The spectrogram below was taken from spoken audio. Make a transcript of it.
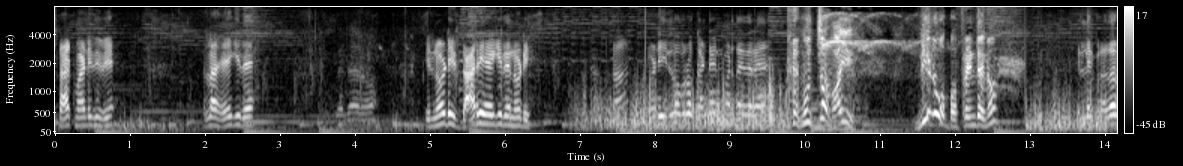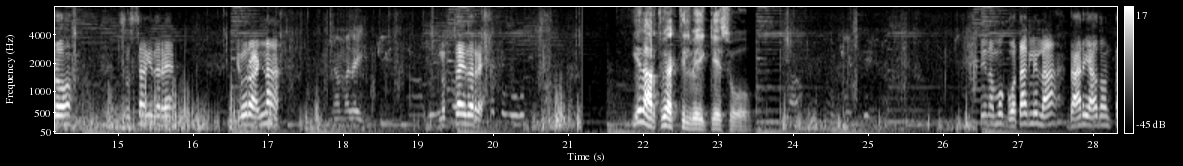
ಸ್ಟಾರ್ಟ್ ಮಾಡಿದ್ದೀವಿ ಎಲ್ಲ ಹೇಗಿದೆ? ಇಲ್ಲಿ ನೋಡಿ ದಾರಿ ಹೇಗಿದೆ ನೋಡಿ. ನೋಡಿ ಇಲ್ಲೊಬ್ರು ಕಂಟೆಂಟ್ ಮಾಡ್ತಾ ಇದ್ದಾರೆ. ಮುಚ್ಚ ಬಾಯಿ. ನೀನು ಒಬ್ಬ ಫ್ರೆಂಡ್ ಏನೋ? ಇಲ್ಲಿ ಬ್ರದರು ಸುಸ್ತಾಗಿದ್ದಾರೆ ಇವರು ಅಣ್ಣ. ನುಗ್ತಾ ಇದ್ದಾರೆ. ಏನು ಅರ್ಥವೇ ಆಗ್ತಿಲ್ವೇ ಈ ಕೇಸು? ಇಲ್ಲಿ ನಮಗೆ ಗೊತ್ತಾಗ್ಲಿಲ್ಲ ದಾರಿ ಯಾವುದು ಅಂತ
